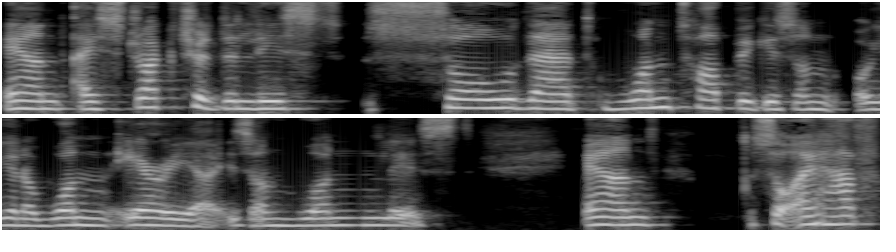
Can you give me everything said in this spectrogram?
and I structure the list so that one topic is on, or you know, one area is on one list, and so I have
